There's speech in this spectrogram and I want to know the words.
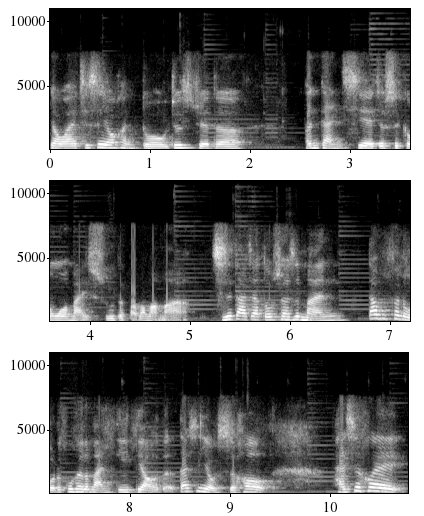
有哎，其实有很多，我就是觉得很感谢，就是跟我买书的爸爸妈妈。其实大家都算是蛮，大部分的我的顾客都蛮低调的，但是有时候还是会。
